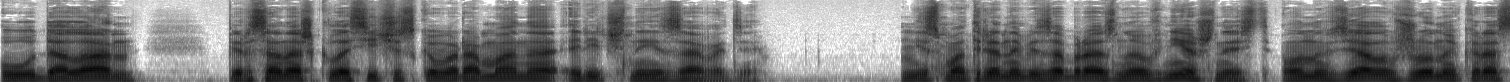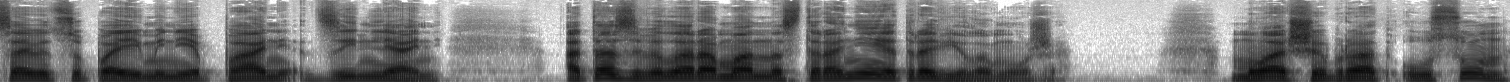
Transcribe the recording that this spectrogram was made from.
Удалан — персонаж классического романа «Речные заводи». Несмотря на безобразную внешность, он взял в жены красавицу по имени Пань Цзиньлянь, а та завела роман на стороне и отравила мужа. Младший брат Усун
